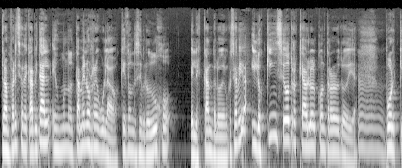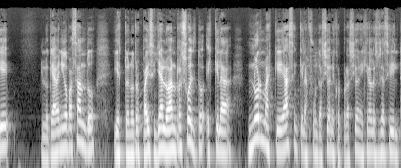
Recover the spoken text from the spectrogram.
transferencias de capital es un mundo donde está menos regulado, que es donde se produjo el escándalo de democracia viva y los 15 otros que habló el Contralor el otro día. Mm. Porque lo que ha venido pasando, y esto en otros países ya lo han resuelto, es que las normas que hacen que las fundaciones, corporaciones, en general la sociedad civil,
